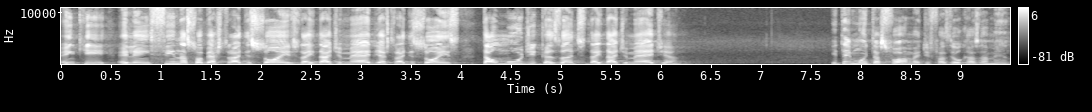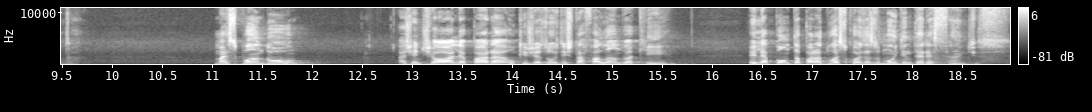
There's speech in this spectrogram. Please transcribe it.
em que ele ensina sobre as tradições da Idade Média, as tradições talmúdicas antes da Idade Média. E tem muitas formas de fazer o casamento. Mas quando a gente olha para o que Jesus está falando aqui, ele aponta para duas coisas muito interessantes.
